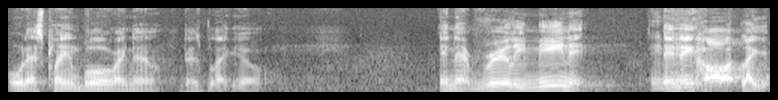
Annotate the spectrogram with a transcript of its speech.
or that's playing ball right now that's like, yo. And that really mean it. He and meant they it. heart, like,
